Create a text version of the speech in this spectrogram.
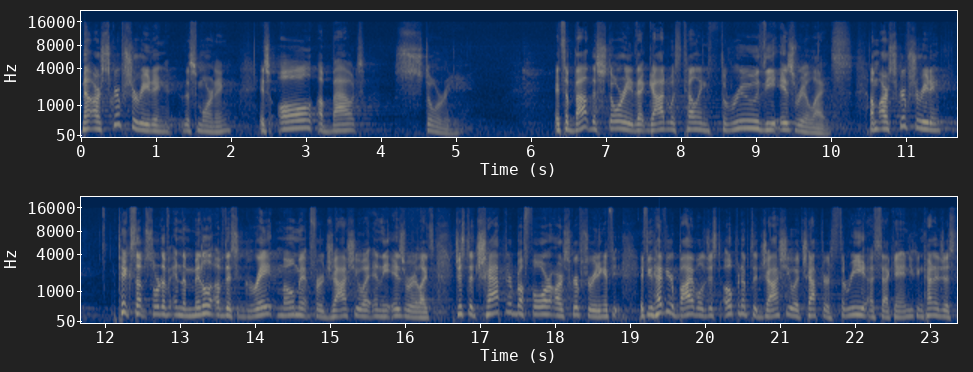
Now, our scripture reading this morning is all about story. It's about the story that God was telling through the Israelites. Um, our scripture reading picks up sort of in the middle of this great moment for Joshua and the Israelites. Just a chapter before our scripture reading. If you, if you have your Bible, just open up to Joshua chapter 3 a second, and you can kind of just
